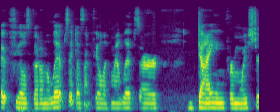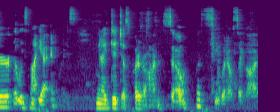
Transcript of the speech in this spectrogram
It feels good on the lips. It doesn't feel like my lips are dying for moisture, at least not yet, anyways. I mean, I did just put it on, so let's see what else I got.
